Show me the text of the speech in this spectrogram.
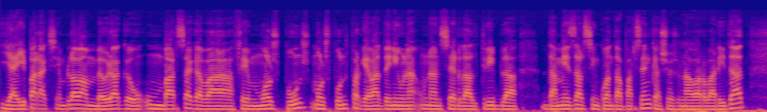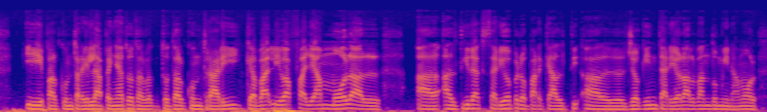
i ahir, per exemple, vam veure que un Barça que va fer molts punts, molts punts perquè va tenir una, un encert del triple de més del 50%, que això és una barbaritat, i pel contrari la penya tot el, tot el contrari, que va, li va fallar molt el, el, el tir exterior, però perquè el, el joc interior el van dominar molt.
